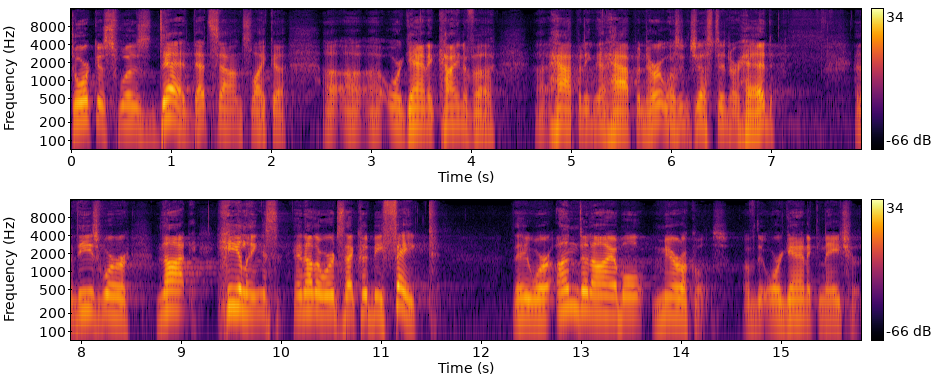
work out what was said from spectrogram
Dorcas was dead. That sounds like a, organic kind of a, a happening that happened to her. It wasn't just in her head. And these were not healings, in other words, that could be faked. They were undeniable miracles of the organic nature.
